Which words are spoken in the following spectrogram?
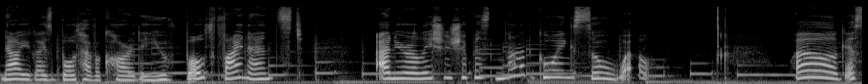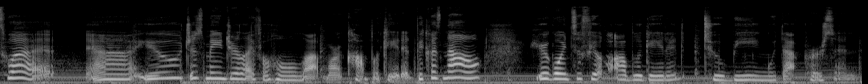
Now you guys both have a car that you've both financed, and your relationship is not going so well. Well, guess what? Uh, you just made your life a whole lot more complicated because now you're going to feel obligated to being with that person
